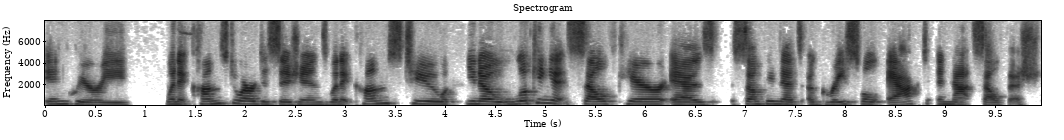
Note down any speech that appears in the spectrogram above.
inquiry when it comes to our decisions, when it comes to, you know, looking at self care as something that's a graceful act and not selfish.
